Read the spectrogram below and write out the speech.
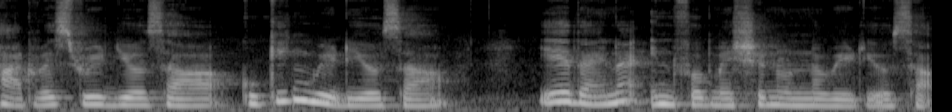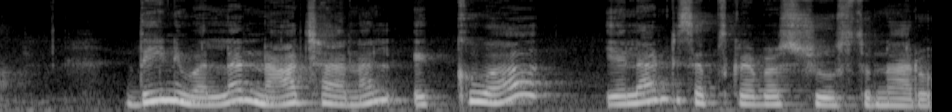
హార్వెస్ట్ వీడియోసా కుకింగ్ వీడియోసా ఏదైనా ఇన్ఫర్మేషన్ ఉన్న వీడియోసా? దీనివల్ల నా ఛానల్ ఎక్కువ ఎలాంటి సబ్స్క్రైబర్స్ చూస్తున్నారు?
